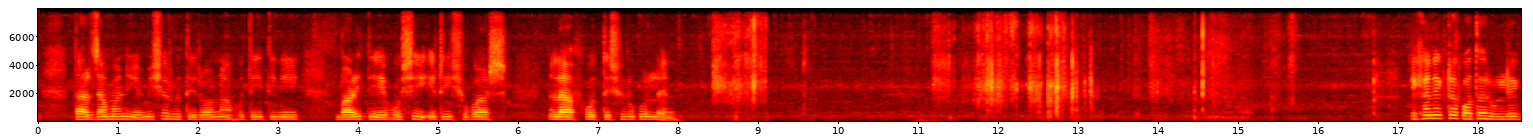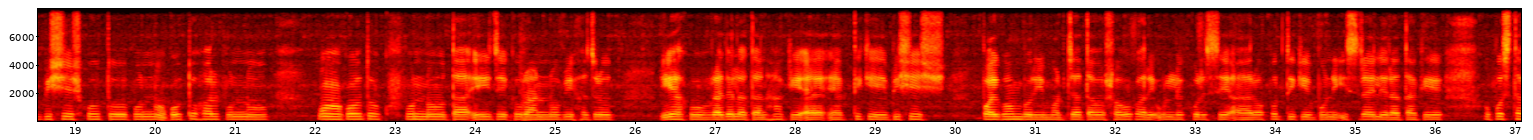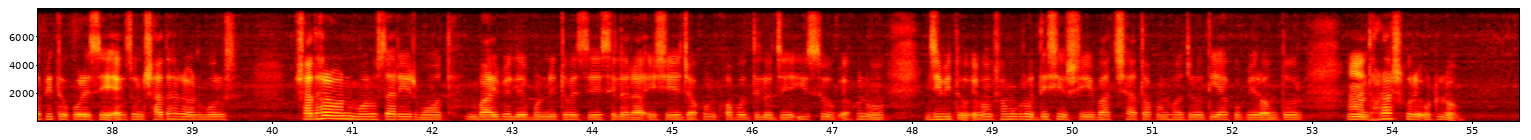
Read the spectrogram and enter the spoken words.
তার জামা নিয়ে মিশর হতে রওনা হতেই তিনি বাড়িতে বসে এটি সুবাস লাভ করতে শুরু করলেন। এখানে একটা কথার উল্লেখ বিশেষ কৌতুকপূর্ণ কৌতূহলপূর্ণ কৌতুকপূর্ণ। তা এই যে কোরআন নবী হজরত ইয়াকুব রায়দুল্লাহ তানহাকে একদিকে বিশেষ পয়গম্বরী, মর্যাদা ও সহকারে উল্লেখ করেছে আর অপরদিকে বনি ইসরায়েলেরা তাকে উপস্থাপিত করেছে। একজন সাধারণ মরু সাধারণ মরুচারীর মত বাইবেলে বর্ণিত হয়েছে, ছেলেরা এসে যখন খবর দিল যে ইউসুফ এখনও জীবিত এবং সমগ্র দেশের সেই বাদশাহ তখন হজরত ইয়াকুবের অন্তর ধরাস করে উঠল।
